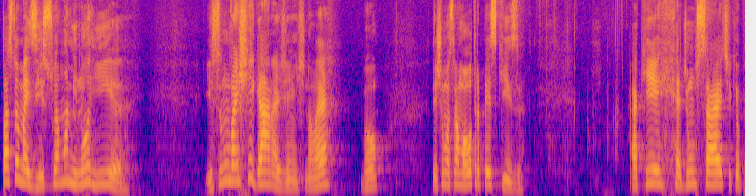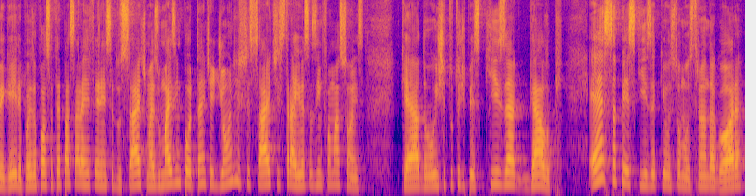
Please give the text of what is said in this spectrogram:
Pastor, mas isso é uma minoria. Isso não vai chegar na gente, não é? Bom, Deixa eu mostrar uma outra pesquisa. Aqui é de um site que eu peguei, depois eu posso até passar a referência do site, mas o mais importante é de onde este site extraiu essas informações, que é a do Instituto de Pesquisa Gallup. Essa pesquisa que eu estou mostrando agora,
